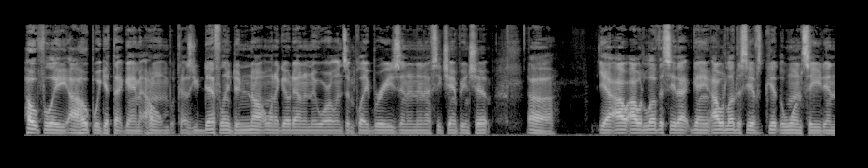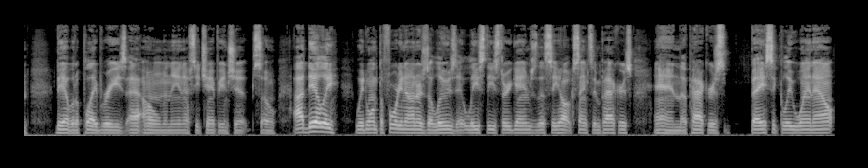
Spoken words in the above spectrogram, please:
hopefully, I hope we get that game at home because you definitely do not want to go down to New Orleans and play Brees in an NFC Championship. Uh, yeah, I, I would love to see that game. I would love to see us get the one seed and be able to play Brees at home in the NFC Championship. So ideally, we'd want the 49ers to lose at least these three games the Seahawks, Saints, and Packers. And the Packers basically win out,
